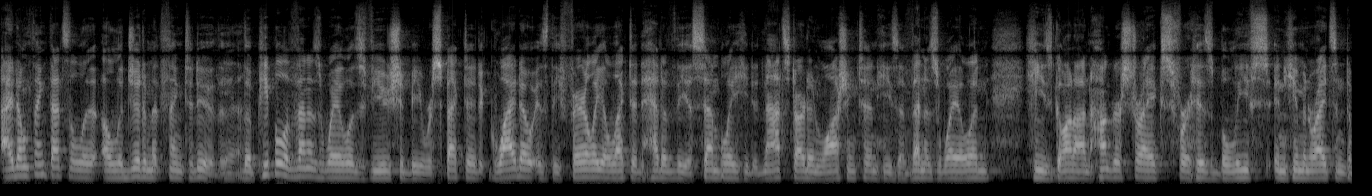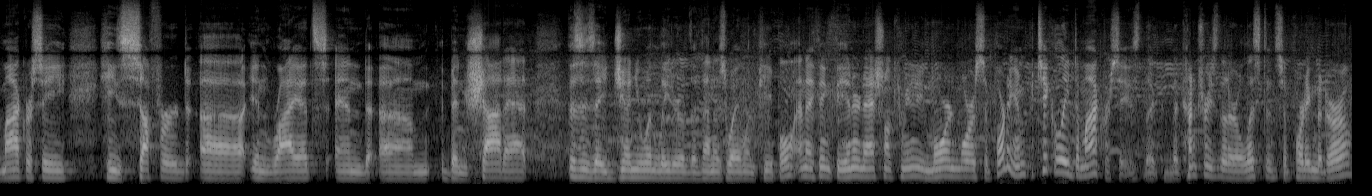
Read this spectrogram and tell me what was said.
I don't think that's a, le a legitimate thing to do. The, yeah. the, people of Venezuela's view should be respected. Guaido is the fairly elected head of the assembly. He did not start in Washington. He's a Venezuelan. He's gone on hunger strikes for his beliefs in human rights and democracy. He's suffered uh, in riots and um, been shot at. This is a genuine leader of the Venezuelan people, and I think the international community more and more is supporting him, particularly democracies. The, the countries that are listed supporting Maduro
